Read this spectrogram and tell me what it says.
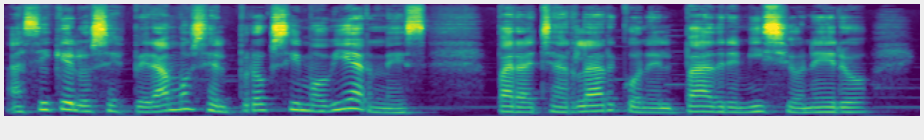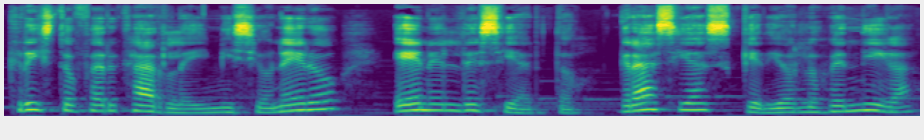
Así que los esperamos el próximo viernes para charlar con el padre misionero Christopher Harley, misionero en el desierto. Gracias, que Dios los bendiga.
